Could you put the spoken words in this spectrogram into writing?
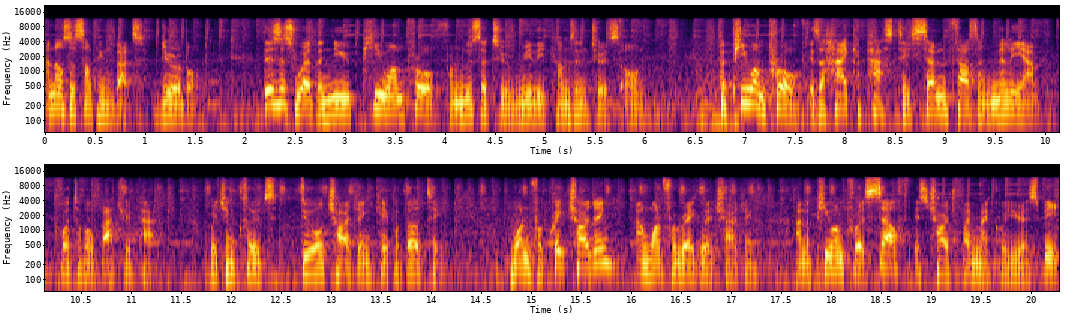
and also something that's durable. This is where the new P1 Pro from LUXA2 really comes into its own. The P1 Pro is a high capacity 7000 milliamp portable battery pack, which includes dual charging capability, one for quick charging and one for regular charging. And the P1 Pro itself is charged by micro USB.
